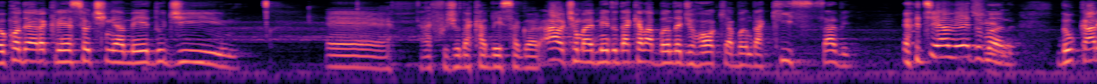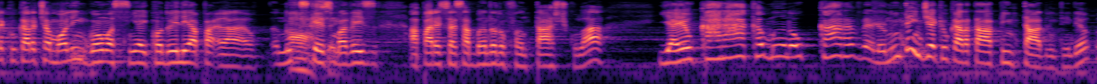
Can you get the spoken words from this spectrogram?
Eu, quando eu era criança, eu tinha medo de. É. Ai, fugiu da cabeça agora. Ah, eu tinha mais medo daquela banda de rock, a banda Kiss, sabe? Eu tinha medo, Chega. mano. Do cara que o cara tinha mole em goma, assim. Aí quando ele. ah, Eu nunca Ah, esqueço, uma vez apareceu essa banda no Fantástico lá. E aí eu, caraca, mano, o cara, velho. Eu não entendia que o cara tava pintado, entendeu?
